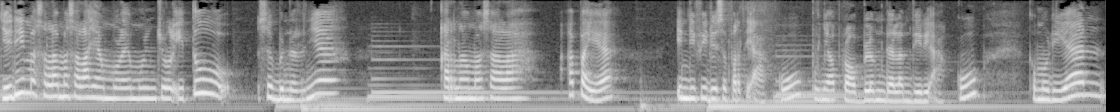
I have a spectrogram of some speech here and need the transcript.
Jadi masalah-masalah yang mulai muncul itu sebenarnya karena masalah apa ya? Individu seperti aku punya problem dalam diri aku kemudian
